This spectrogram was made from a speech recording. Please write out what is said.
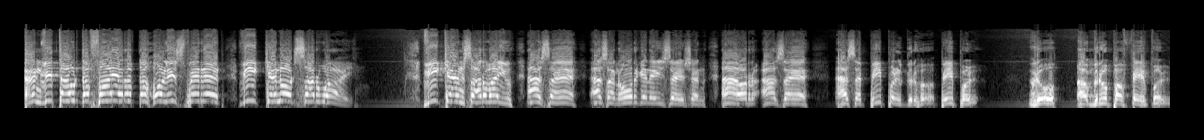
And without the fire of the Holy Spirit, we cannot survive. We can survive as a as an organization or as a as a people group people group a group of people.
